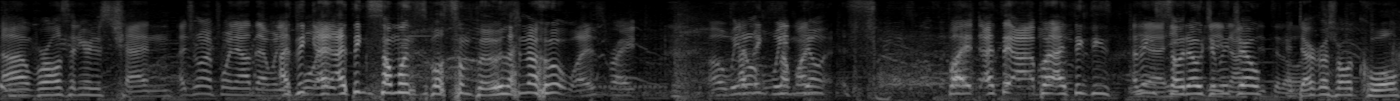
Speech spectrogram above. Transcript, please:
Uh, we're all sitting here just chatting. I just want to point out that when you I think pointed, I, I think someone spilled some booze. I don't know who it was, right? oh, we I don't, think we someone- don't. But I think, uh, but I think these, I think Yeah, he- Soto, he Jimmy knocked Joe, and out. Dark Horse are all cool.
